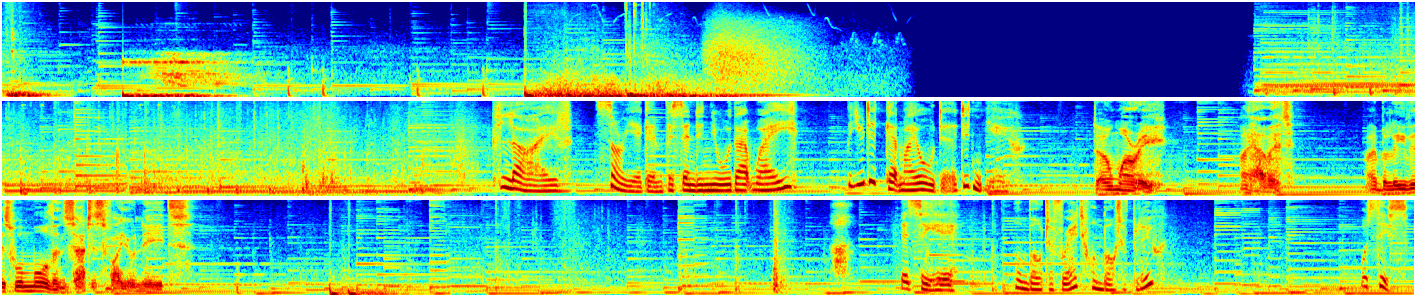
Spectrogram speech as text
Clive, sorry again for sending you all that way. But you did get my order, didn't you? Don't worry. I have it. I believe this will more than satisfy your needs. Let's see here. One bolt of red, one bolt of blue. What's this?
